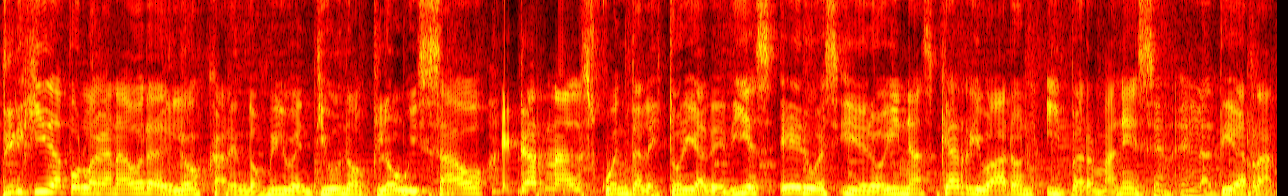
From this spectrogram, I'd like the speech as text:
Dirigida por la ganadora del Oscar en 2021, Chloe Zhao, Eternals cuenta la historia de 10 héroes y heroínas que arribaron y permanecen en la Tierra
